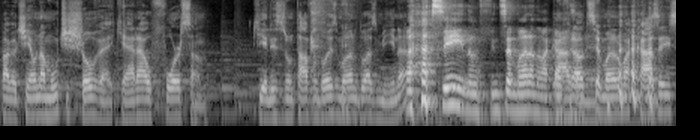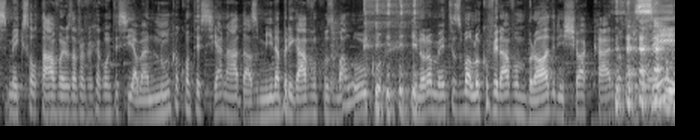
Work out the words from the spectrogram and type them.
Pá, eu tinha um na Multishow, velho, que era o Foursome. Que eles juntavam dois manos, duas minas. Sim, num fim de semana numa no casa. final né? de semana numa casa e meio que soltavam eles lá pra ver o que acontecia. Mas nunca acontecia nada. As minas brigavam com os malucos e normalmente os malucos viravam brother, enchiam a cara. Sim,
